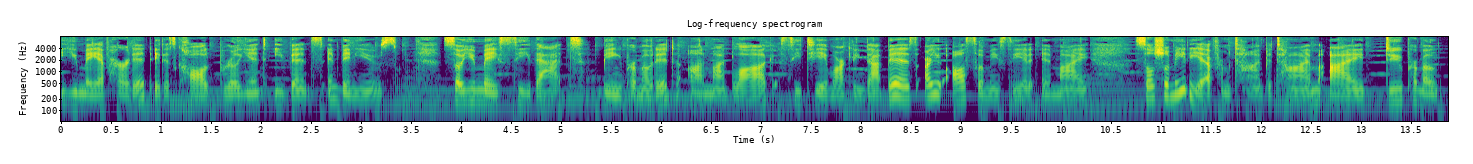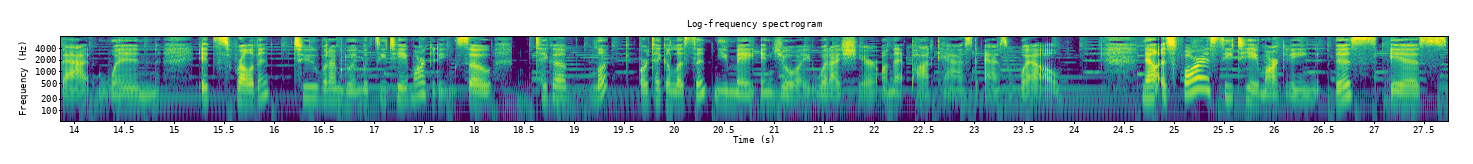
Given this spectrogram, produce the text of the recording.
you may have heard it. It is called Brilliant Events and Venues. So, you may see that being promoted on my blog, ctamarketing.biz, or you also may see it in my social media from time to time. I do promote that when it's relevant to what I'm doing with CTA marketing. So, take a look or take a listen. You may enjoy what I share on that podcast as well. Now, as far as CTA marketing, this is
